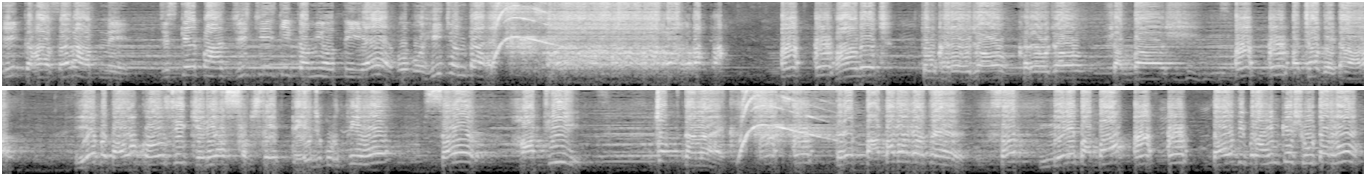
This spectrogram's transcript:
ठीक कहा सर आपने। जिसके पास जिस चीज़ की कमी होती है वो वही चुनता है। हाँ अनुज तुम खड़े हो जाओ, खड़े हो जाओ, शाबाश। अच्छा बेटा, ये बताओ कौन सी चिड़िया सबसे तेज उड़ती है? सर, हाथी, चुप नालायक। तेरे पापा क्या करते हैं? सर, मेरे पापा दाऊद इब्राहिम के शूटर हैं।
